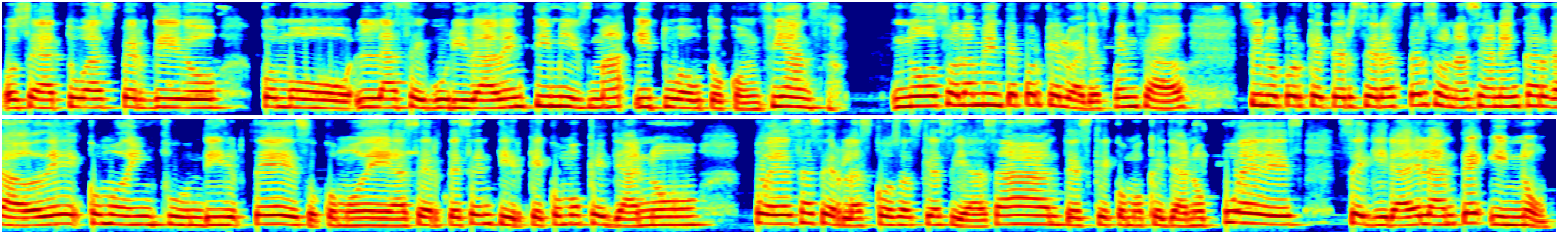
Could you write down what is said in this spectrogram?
O sea, tú has perdido como la seguridad en ti misma y tu autoconfianza no solamente porque lo hayas pensado, sino porque terceras personas se han encargado de como de infundirte eso, como de hacerte sentir que como que ya no puedes hacer las cosas que hacías antes, que como que ya no puedes seguir adelante y no.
